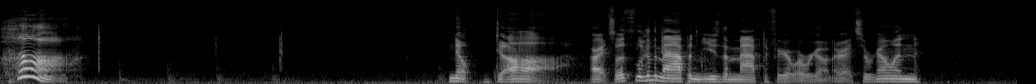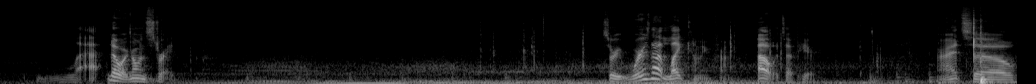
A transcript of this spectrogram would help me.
Huh. No, duh. Alright, so let's look at the map and use the map to figure out where we're going. Alright, so we're going... No, we're going straight. Sorry, where's that light coming from? Oh, it's up here. Alright, so...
